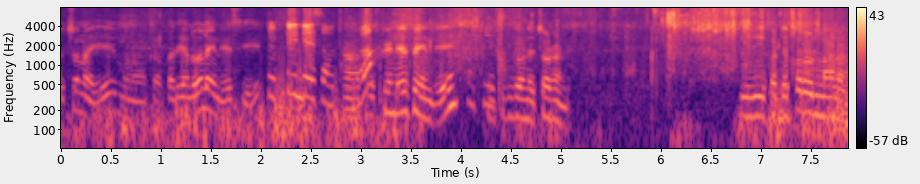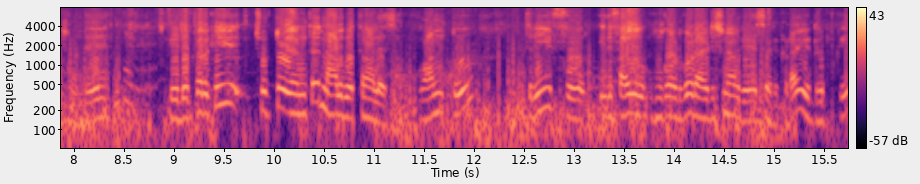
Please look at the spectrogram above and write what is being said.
వచ్చున్నాయి. మనం ఒక పదిహేను రోజులు అయింది వేసి. ఫిఫ్టీన్ డేస్ అవుతుందా? ఫిఫ్టీన్ డేస్ అయింది. ఇదిగోండి చూడండి ఇది ఒక డిప్పర్ ఉన్నాను అనుకోండి. ఈ డిప్పర్కి చుట్టూ ఏంటే నాలుగు విత్తనాలు వేసాం. వన్ టూ త్రీ ఫోర్ ఇది ఫైవ్ ఇంకోటి కూడా అడిషనల్గా వేసారు ఇక్కడ ఈ డ్రిప్కి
